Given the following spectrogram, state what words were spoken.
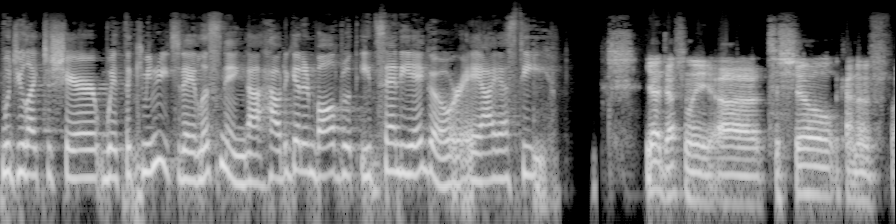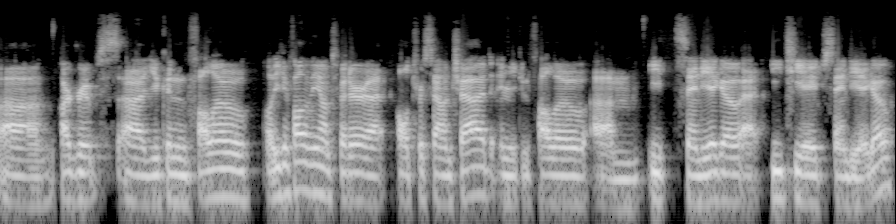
would you like to share with the community today listening? Uh, how to get involved with ETH San Diego or AISD? Yeah, definitely. Uh, to shill kind of uh, our groups, uh, you can follow. Well, you can follow me on Twitter at Ultrasound Chad, and you can follow um, ETH San Diego at ETH San Diego.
